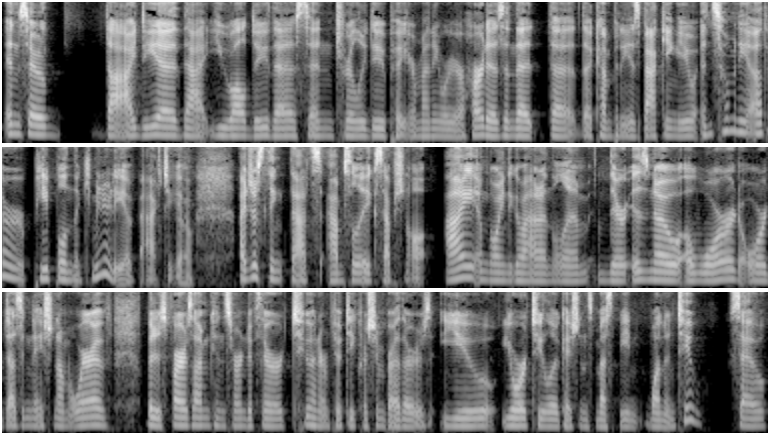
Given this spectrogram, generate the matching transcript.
and so the idea that you all do this and truly do put your money where your heart is and that the the company is backing you and so many other people in the community have backed you. Yeah. I just think that's absolutely exceptional. I am going to go out on the limb. There is no award or designation I'm aware of, but as far as I'm concerned, if there are 250 Christian brothers, you your two locations must be one and two. So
